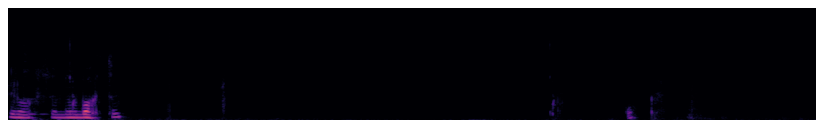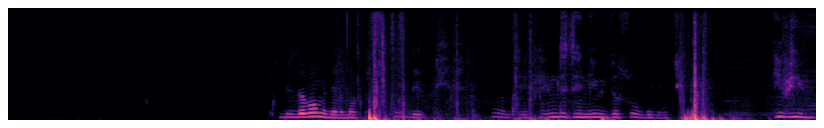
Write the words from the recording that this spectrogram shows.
Şöyle arkadaşlar baktım. Biz devam edelim arkadaşlar. De-. Hem de deney videosu oldu gerçekten. Ne bileyim.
